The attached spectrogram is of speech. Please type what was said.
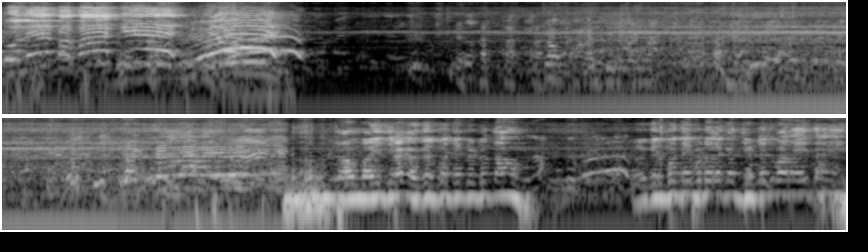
भोले बाबा की थांब बाई जरा अगरबत्या पेटवत आहो अगरबत्त्या हो. पेटवला का झटच बारा येत आहे.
